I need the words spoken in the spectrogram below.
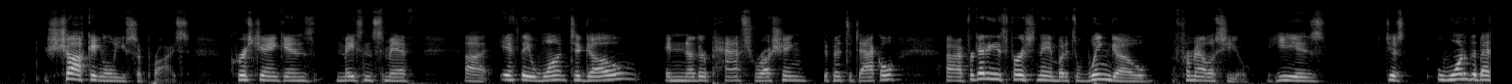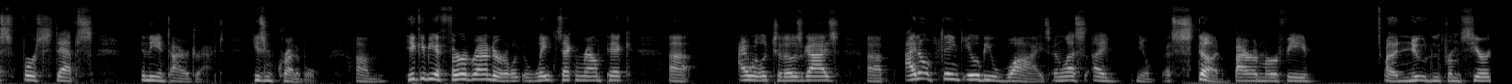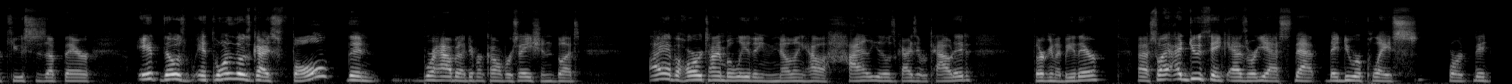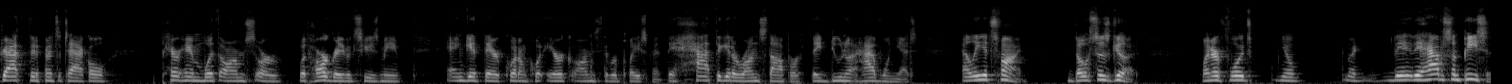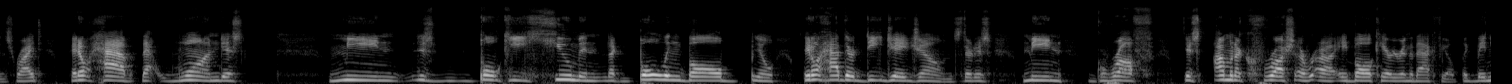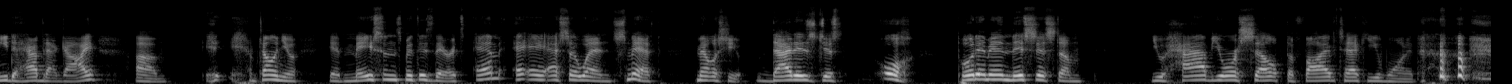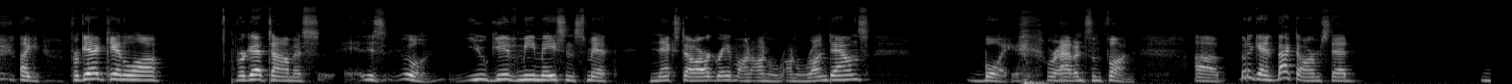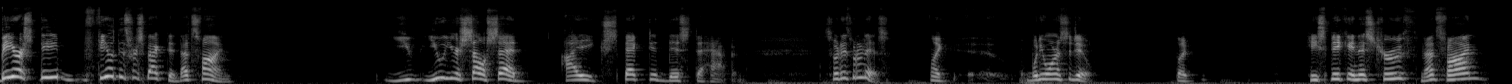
shockingly surprised. Kris Jenkins, Maason Smith, uh, if they want to go another pass rushing defensive tackle, uh, I'm forgetting his first name, but it's Wingo from LSU. He is just one of the best first steps in the entire draft. He's incredible. Um, he could be a third round or late second round pick. Uh, I would look to those guys. Uh, I don't think it would be wise unless a you know a stud Byron Murphy, a Newton from Syracuse is up there. If those if one of those guys fall, then we're having a different conversation. But I have a hard time believing, knowing how highly those guys are touted, they're going to be there. Uh, so I, I, do think, Ezra, yes, that they do replace or they draft the defensive tackle, pair him with Arms or with Hargrave, excuse me, and get their quote unquote Arik Arms the replacement. They have to get a run stopper. They do not have one yet. Elliott's fine. Bosa's good. Leonard Floyd's, you know, like they, they have some pieces, right? They don't have that one just mean, just bulky human, like bowling ball, you know, they don't have their DJ Jones. They're just mean, gruff, just I'm gonna crush a, uh, a ball carrier in the backfield. Like they need to have that guy. Um, it, I'm telling you, if Maason Smith is there, it's M A A S O N Smith from LSU. That is just oh, put him in this system. You have yourself the five tech you've wanted. like forget Kinlaw, forget Thomas. This oh, you give me Maason Smith next to Hargrave on on on rundowns. Boy, we're having some fun. Uh, but again, back to Armstead. Be or feel disrespected. That's fine. You you yourself said I expected this to happen, so it is what it is. Like, what do you want us to do? Like, he's speaking his truth. That's fine.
